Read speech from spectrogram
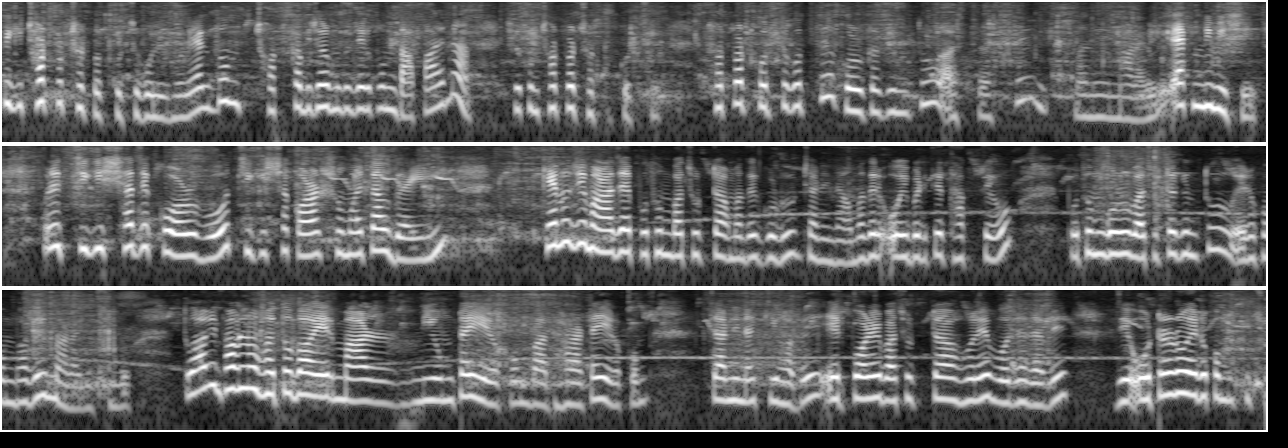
দেখি ছটপট ছটপট করছে গলির মধ্যে। একদম ছটকা বিছার মতো যেরকম দাপায় না, সেরকম ছটপট ছটপট করছে। ছটপট করতে করতে গরুটা কিন্তু আস্তে আস্তে মানে মারা গেল। এক নিমেষে। মানে চিকিৎসা যে করব, চিকিৎসা করার সময়টাও দেয়নি। কেন যে মারা যায় প্রথম বাছুরটা আমাদের গরুর জানি না। আমাদের ওই বাড়িতে থাকতেও প্রথম গরুর বাছুরটা কিন্তু এরকমভাবেই মারা গেছিল। তো আমি ভাবলাম হয়তো বা এর মার নিয়মটাই এরকম বা ধারাটাই এরকম, জানি না কি হবে। এরপরের বাছুরটা হলে বোঝা যাবে যে ওটারও এরকম কিছু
